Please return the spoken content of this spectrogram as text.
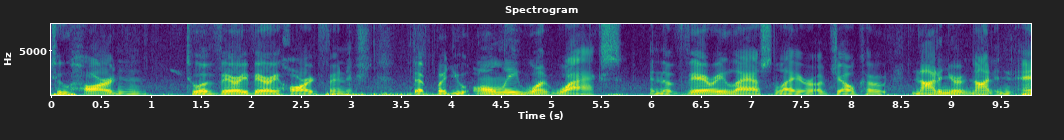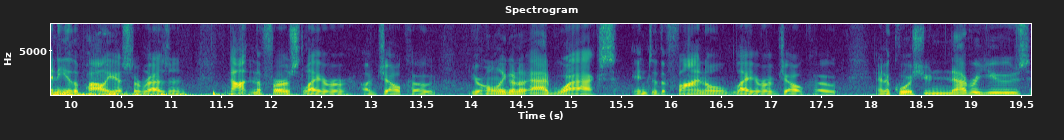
to harden to a very, very hard finish. That, but you only want wax in the very last layer of gel coat, not in your, not in any of the polyester resin, not in the first layer of gel coat. You're only going to add wax into the final layer of gel coat. And of course, you never use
